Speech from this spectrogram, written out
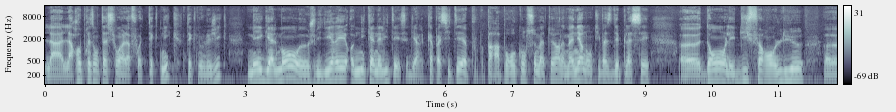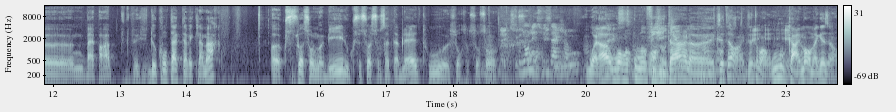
la, représentation à la fois technique, technologique, mais également, euh, je vais dire, omnicanalité, c'est-à-dire capacité par rapport au consommateur, la manière dont il va se déplacer euh, dans les différents lieux euh, bah, de contact avec la marque. Que ce soit sur le mobile ou que ce soit sur sa tablette ou sur, son selon les usages voilà ou en, ou en digital etc exactement. ou carrément en magasin.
